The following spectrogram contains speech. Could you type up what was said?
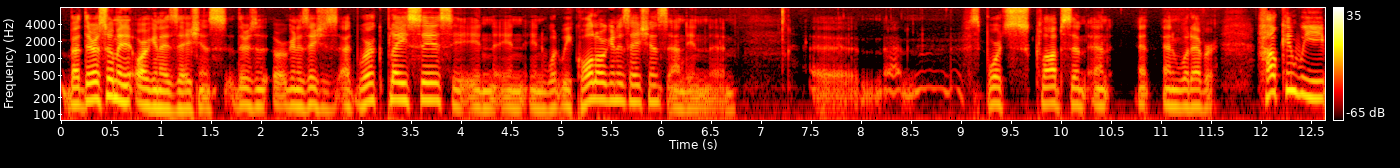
But there are so many organizations. There's uh, organizations at workplaces, in in, in what we call organizations, and in um, uh, um, sports clubs and, and, and, and whatever. How can we?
